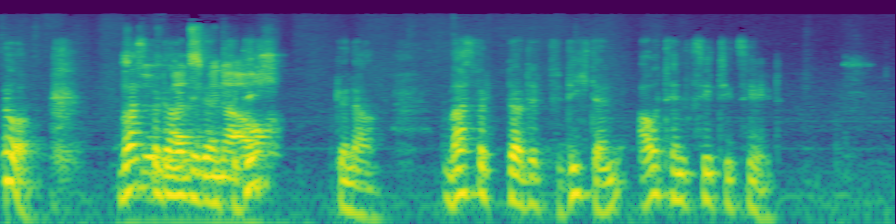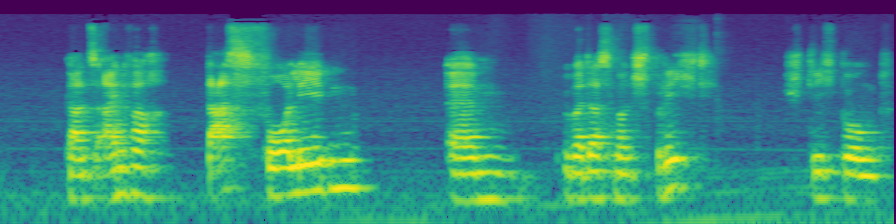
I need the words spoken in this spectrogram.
So, was bedeutet denn für dich? Genau. Was bedeutet für dich denn Authentizität? Ganz einfach das Vorleben, ähm, über das man spricht. Stichpunkt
